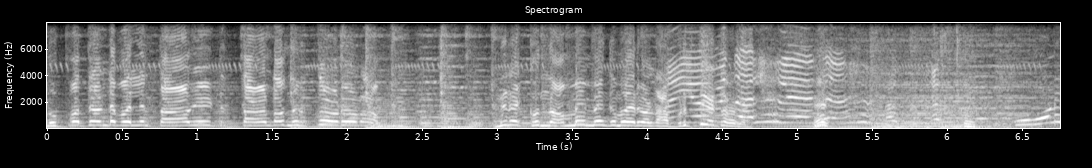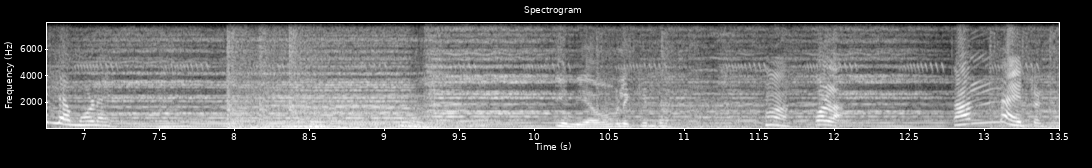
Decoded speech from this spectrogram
മുപ്പത്തിരണ്ട് കൊല്ലം താഴെയിട്ട് താണ്ട നിർത്തോടണം നിനക്കൊന്ന് അമ്മയും പെങ്ങന്മാരോടാ ഫോണില്ല മോളെ. ഇനി അവൻ വിളിക്കില്ല. ആ, കൊള്ളാം. നന്നായിട്ടുണ്ട്.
